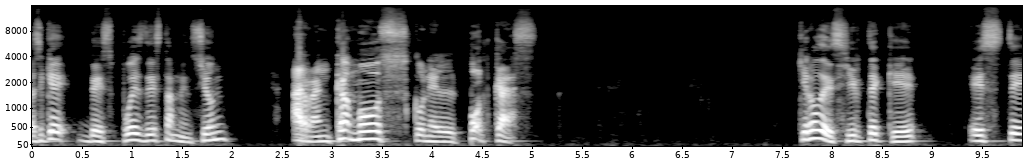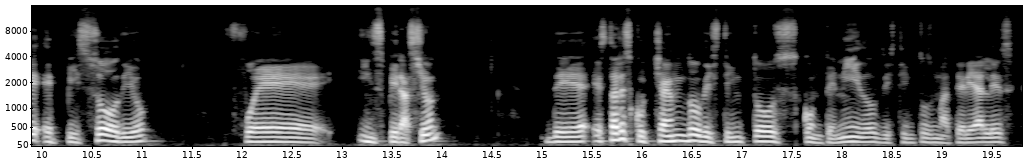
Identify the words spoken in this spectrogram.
Así que después de esta mención, arrancamos con el podcast. Quiero decirte que este episodio fue inspiración de estar escuchando distintos contenidos, distintos materiales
